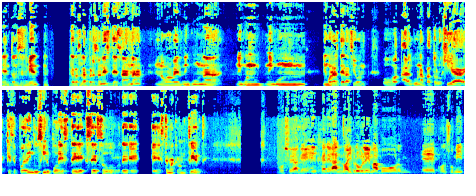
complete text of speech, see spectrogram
Entonces, mientras la persona esté sana, no va a haber ninguna, ningún, ningún, ninguna alteración o alguna patología que se pueda inducir por este exceso de este macronutriente. O sea que en general no hay problema por eh, consumir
